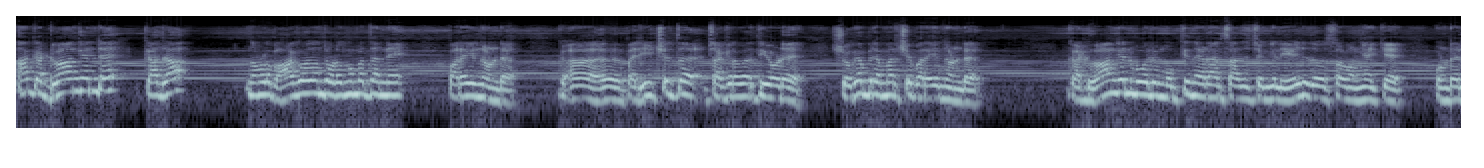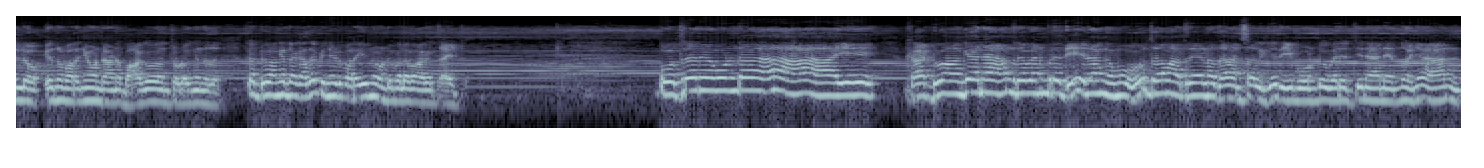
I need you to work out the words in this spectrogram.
ആ കഡ്വാങ്കന്റെ കഥ നമ്മൾ ഭാഗവതം തുടങ്ങുമ്പോൾ തന്നെ പറയുന്നുണ്ട്. പരീക്ഷത്ത് ചക്രവർത്തിയോട് ശുഖബ്രഹ്മർഷി പറയുന്നുണ്ട് കഡ്വാങ്കൻ പോലും മുക്തി നേടാൻ സാധിച്ചെങ്കിൽ ഏഴ് ദിവസം അങ്ങേക്ക് ഉണ്ടല്ലോ എന്ന് പറഞ്ഞുകൊണ്ടാണ് ഭാഗവതം തുടങ്ങുന്നത്. കണ്ടു? അങ്ങനത്തെ കഥ പിന്നീട് പറയുന്നുണ്ട് പല ഭാഗത്തായിട്ട്. പുത്രനുമുണ്ടായി ഖഡ്വാങ്കനാന്ത്രവൻ പ്രതിലങ്ങ് മുഹൂർത്തമാത്രേണ താൻ സൽഗതി കൊണ്ടുവരുത്തിനാൻ എന്നു ഞാൻ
